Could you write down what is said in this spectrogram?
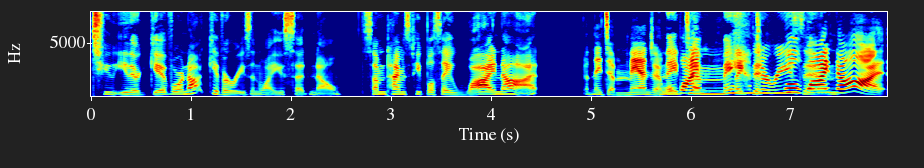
to either give or not give a reason why you said no. Sometimes people say, why not? And they demand it. And well, they why, demand the- a Well, why not?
